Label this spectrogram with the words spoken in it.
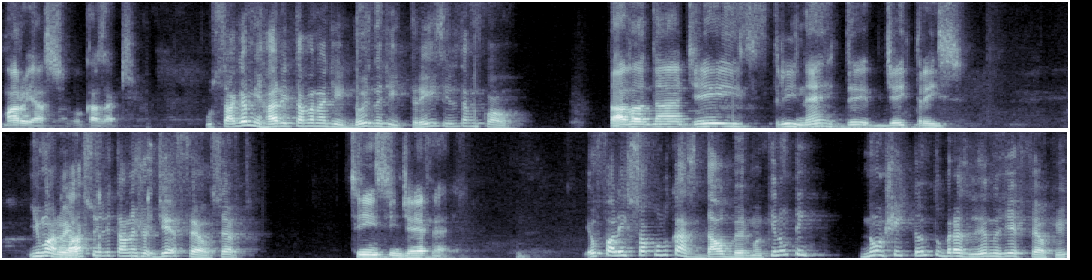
Maruyasu, Okazaki. O Sagamihara ele estava na J2, na J3 e ele estava em qual? Tava na J3, né? J3. E o Maruyasu ele tá na JFL, certo? Sim, sim, JFL. Eu falei só com o Lucas Dalberman, que não tem não achei tanto brasileiro no GFL. Que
